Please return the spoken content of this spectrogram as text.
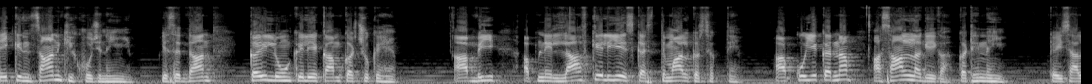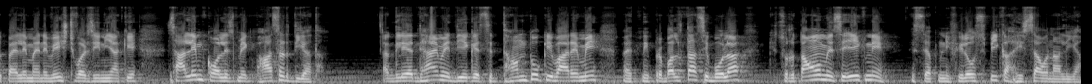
एक इंसान की खोज नहीं है। ये सिद्धांत कई लोगों के लिए काम कर चुके हैं। आप भी अपने लाभ के लिए इसका इस्तेमाल कर सकते हैं। आपको ये करना आसान लगेगा, कठिन नहीं। कई साल पहले मैंने वेस्ट वर्जीनिया के सालिम कॉलेज में एक भाषण दिया था। अगले अध्याय में दिए गए सिद्धांतों के बारे में मैं इतनी प्रबलता से बोला कि श्रोताओं में से एक ने इसे अपनी फिलोसफी का हिस्सा बना लिया।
